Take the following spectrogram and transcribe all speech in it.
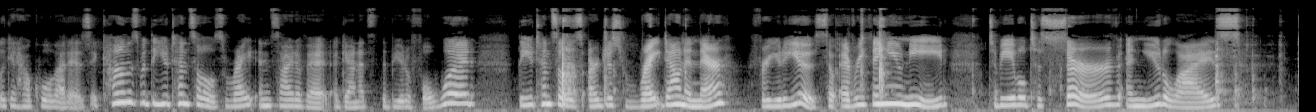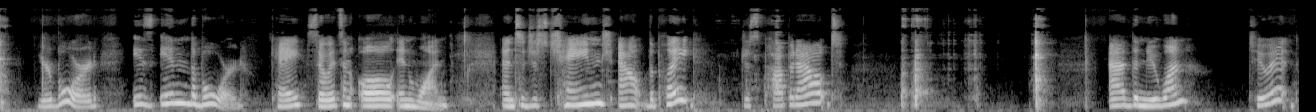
Look at how cool that is. It comes with the utensils right inside of it. Again, it's the beautiful wood. The utensils are just right down in there for you to use. So everything you need to be able to serve and utilize your board is in the board, okay? So it's an all-in-one. And to just change out the plate, just pop it out, add the new one to it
